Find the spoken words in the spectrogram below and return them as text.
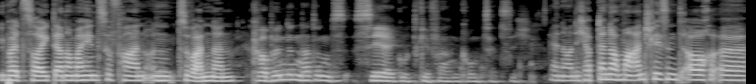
überzeugt, da nochmal hinzufahren und zu wandern. Graubünden hat uns sehr gut gefallen grundsätzlich. Genau, und ich habe dann nochmal anschließend auch äh,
